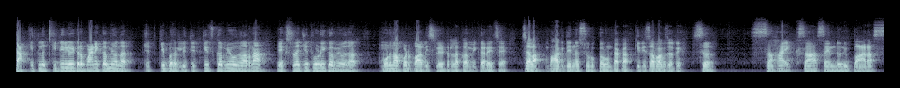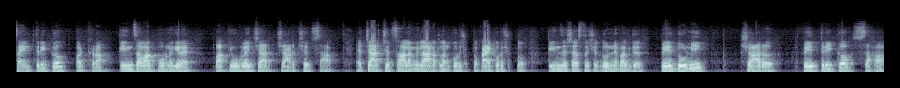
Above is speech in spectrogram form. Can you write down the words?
टाकीतलं किती लिटर पाणी कमी होणार? जितकी भरली तितकीच कमी होणार ना? एक्स्ट्राची थोडी कमी होणार. म्हणून आपण बावीस लिटरला कमी करायचंय. चला भाग देणं सुरू करून टाका. कितीचा भाग जातोय? सर सहा एक सहा साईन दोन्ही बारा सायंत्रिक अठरा. तीनचा भाग पूर्ण गेलाय बाकी उरलाय चार. चार छेद सहा. या चार छेद सहाला मी लहानात लहान करू शकतो. काय करू शकतो? तीन जसे तसे दोन्ही भाग देऊयात. बे दोन्ही चार बेत्रिक सहा.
